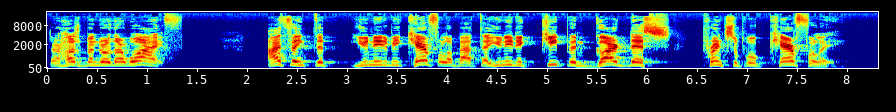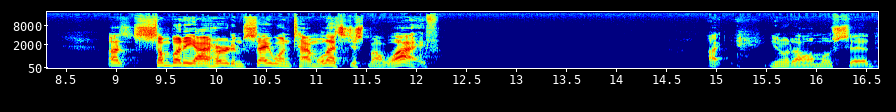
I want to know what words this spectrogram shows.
their husband, or their wife. I think that you need to be careful about that. You need to keep and guard this principle carefully. Uh, somebody I heard him say one time, Well, that's just my wife. I, you know what I almost said?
